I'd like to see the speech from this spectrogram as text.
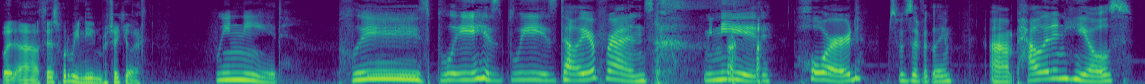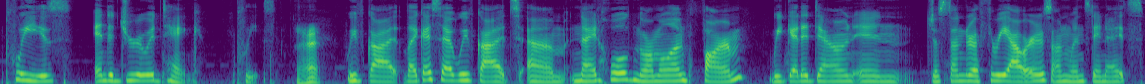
But, uh, what do we need in particular? We need, please, please, please tell your friends. We need Horde, specifically, um, Paladin heals, please, and a Druid tank, please. All right. We've got, like I said, we've got um, Nighthold normal on farm. We get it down in just under three hours on Wednesday nights.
